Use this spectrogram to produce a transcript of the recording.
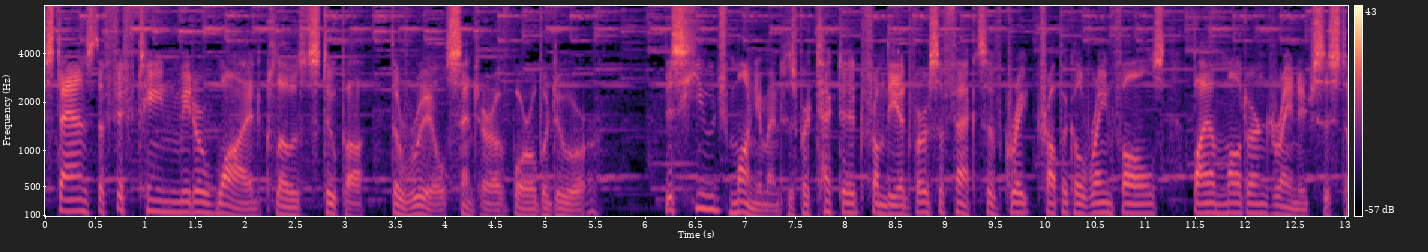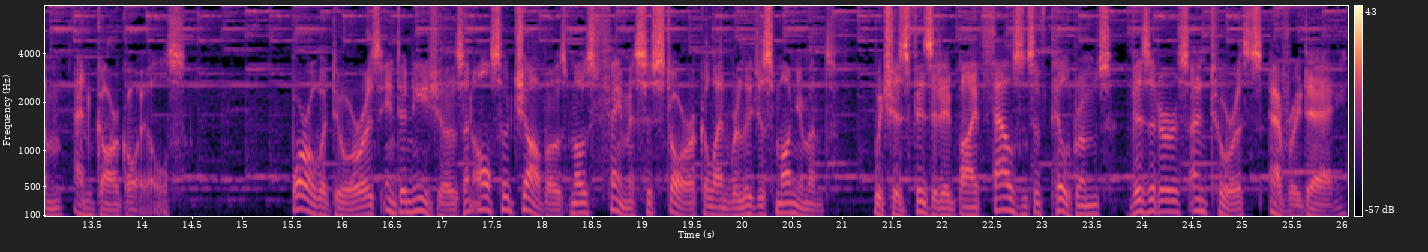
stands the 15 meter wide closed stupa, the real center of Borobudur. This huge monument is protected from the adverse effects of great tropical rainfalls by a modern drainage system and gargoyles. Borobudur is Indonesia's and also Java's most famous historical and religious monument, which is visited by thousands of pilgrims, visitors, and tourists every day.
